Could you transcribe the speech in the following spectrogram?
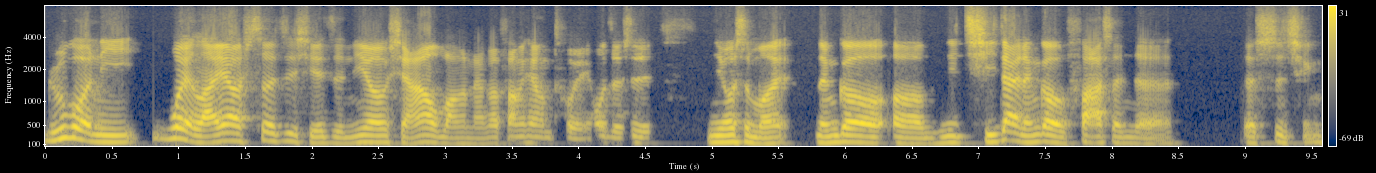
如果你未来要设计鞋子，你有想要往哪个方向推，或者是你有什么能够呃，你期待能够发生的的事情？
